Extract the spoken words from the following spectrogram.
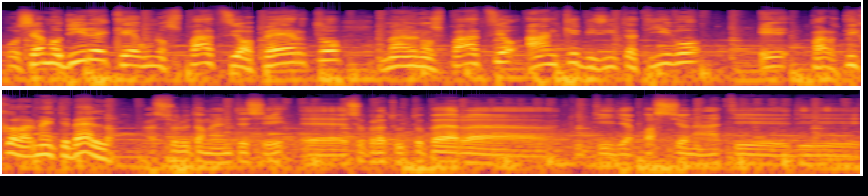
Possiamo dire che è uno spazio aperto ma è uno spazio anche visitativo e particolarmente bello. Assolutamente sì, e soprattutto per uh, tutti gli appassionati di,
